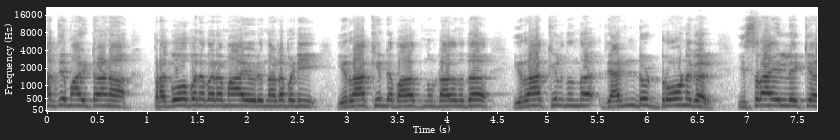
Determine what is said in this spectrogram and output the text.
ആദ്യമായിട്ടാണ് പ്രകോപനപരമായ ഒരു നടപടി ഇറാഖിന്റെ ഭാഗത്തു നിന്നുണ്ടാകുന്നത്. ഇറാഖിൽ നിന്ന് രണ്ട് ഡ്രോണുകൾ ഇസ്രായേലിലേക്ക്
